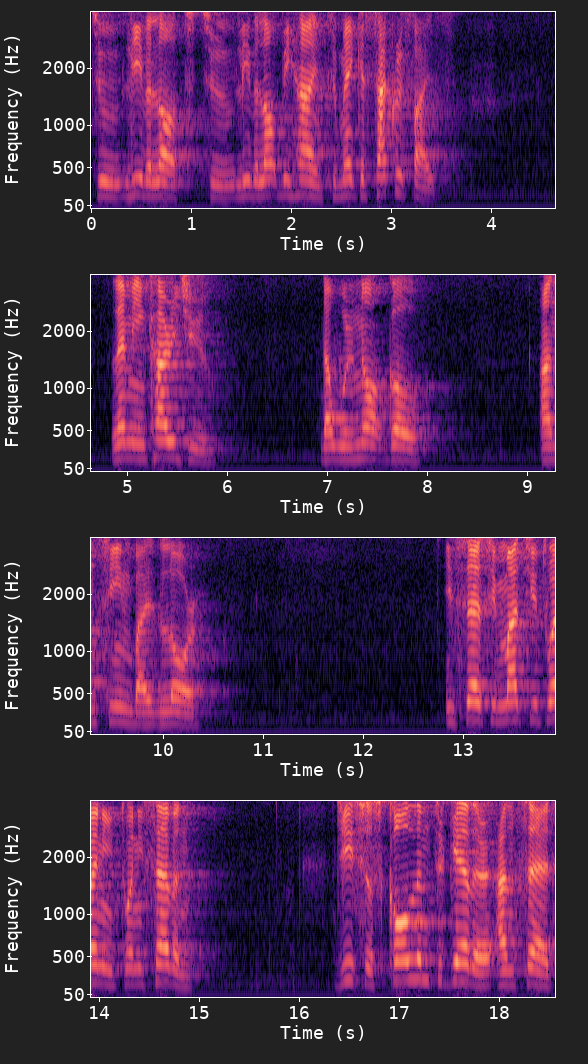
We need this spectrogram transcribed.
to leave a lot, to leave a lot behind, to make a sacrifice. Let me encourage you that will not go unseen by the Lord. It says in Matthew 20 27, Jesus called them together and said,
